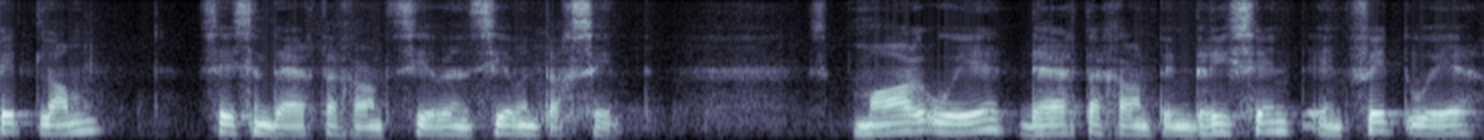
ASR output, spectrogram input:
vetlam R36.77 maar oeye R30.03 en vet oeye R28.56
